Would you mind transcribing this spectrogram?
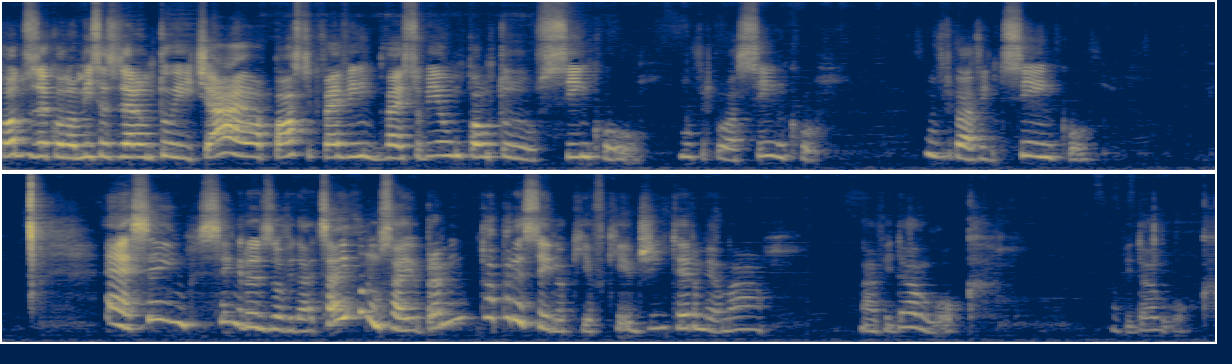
Todos os economistas fizeram um tweet. Ah, eu aposto que vai vir, vai subir 1,5, 1,5, 1,25. É, sem, sem grandes novidades. Saiu ou não saiu? Pra mim tá aparecendo aqui. Eu fiquei o dia inteiro, meu, na, na vida louca. Na vida louca.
